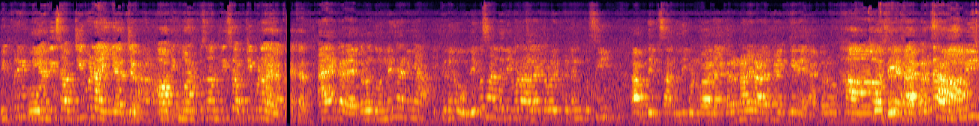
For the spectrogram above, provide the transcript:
ਵੀ ਭਰਿੰਡੀਆਂ ਦੀ ਸਬਜ਼ੀ ਬਣਾਈ ਅੱਜ। ਹਾਂ। ਆਪਦੀ ਮਨਪਸੰਦ ਦੀ ਸਬਜ਼ੀ ਬਣਾਇਆ ਕਰ। ਐ ਕਰਿਆ ਕਰੋ ਦੋਨੇ ਜਾਣੀਆਂ। ਇੱਕ ਦਿਨ ਉਹਦੇ ਪਸੰਦ ਦੀ ਬਣਾ ਲਿਆ ਕਰੋ ਇੱਕ ਦਿਨ ਤੁਸੀਂ ਆਪਦੇ ਪਸੰਦ ਦੀ ਬਣਵਾ ਲਿਆ ਕਰੋ ਨਾਲੇ ਰਲ ਮਿਲ ਕੇ ਰਿਹਾ ਕਰੋ। ਹਾਂ, ਦੇਖਿਆ ਕਰੋ ਹਾਂ। ਵੀ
